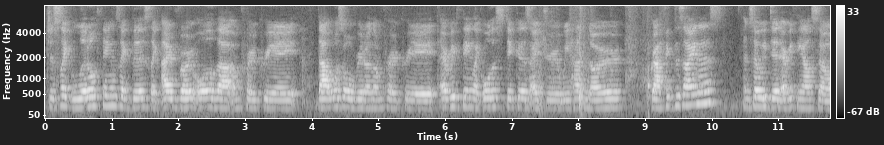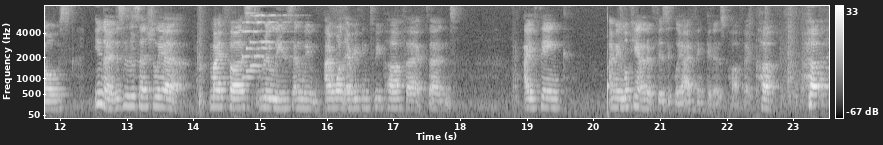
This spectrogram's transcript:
just like little things like this. Like I wrote all of that on Procreate. That was all written on Procreate. Everything, like all the stickers I drew, we had no graphic designers, and so we did everything ourselves. You know, this is essentially a my first release, and we I want everything to be perfect, and I think I mean, looking at it physically, I think it is perfect. Per, per,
